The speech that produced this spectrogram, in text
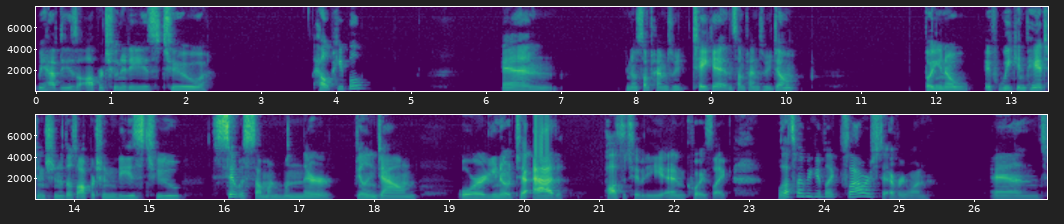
we have these opportunities to help people and you know sometimes we take it and sometimes we don't but you know if we can pay attention to those opportunities to sit with someone when they're feeling down or, you know, to add positivity. And Koi's like, well, that's why we give like flowers to everyone. And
